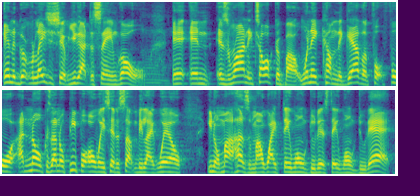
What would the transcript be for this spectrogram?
In a good relationship, you got the same goal. And, and as Ronnie talked about, when they come together, for, for I know, because I know people always hit us up and be like, well, you know, my husband, my wife, they won't do this, they won't do that.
